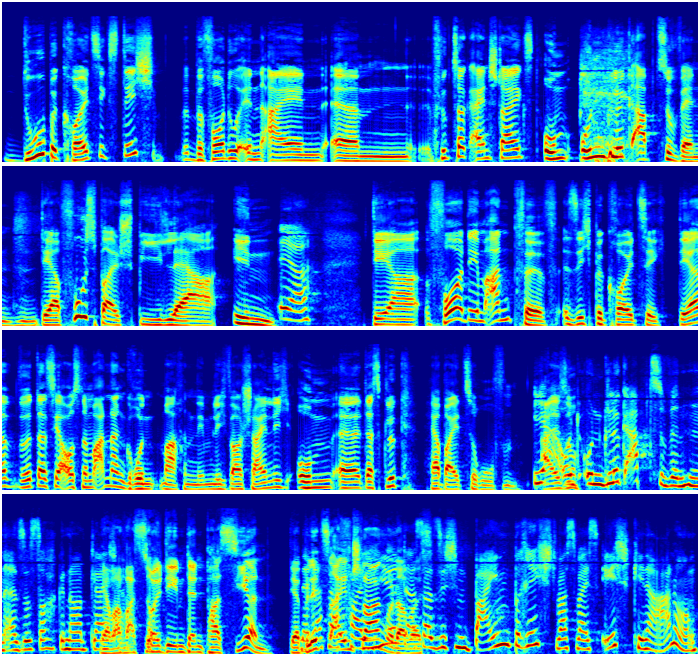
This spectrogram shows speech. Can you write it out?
du bekreuzigst dich, bevor du in ein ähm, Flugzeug einsteigst, um Unglück abzuwenden. Der Fußballspieler in Ja, der vor dem Anpfiff sich bekreuzigt, der wird das ja aus einem anderen Grund machen, nämlich wahrscheinlich, um äh, das Glück herbeizurufen. ja also, und Unglück abzuwinden. Also ist doch genau das Gleiche. ja, aber was soll dem denn passieren? Der Na, Blitz dass einschlagen verliert, oder dass was? er sich ein Bein bricht, was weiß ich, keine Ahnung.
